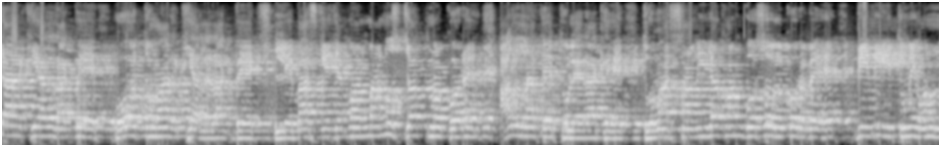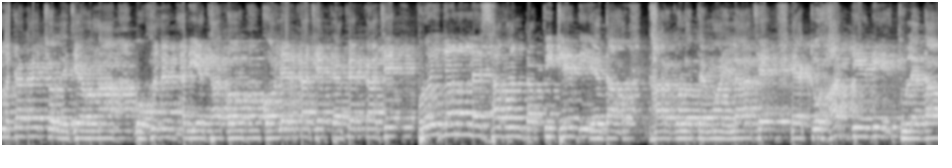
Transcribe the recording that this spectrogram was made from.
তার খেয়াল রাখবে, ও তোমার খেয়াল রাখবে। লেবাসকে যেমন মানুষ যত্ন করে, আল্লাহতে তুলে রাখে, তোমার স্বামী যখন গোসল করবে, বিবি, তুমি অন্য জায়গায় চলে যেও না। ওখানে দাঁড়িয়ে থাকো, কলের কাছে, ট্যাপের কাছে, প্রয়োজন হলে সাবানটা পিঠে দিয়ে দাও। ঘাড়গুলোতে ময়লা আছে, একটু হাত দিয়ে দিয়ে তুলে দাও।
